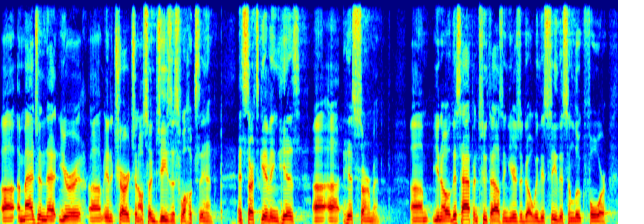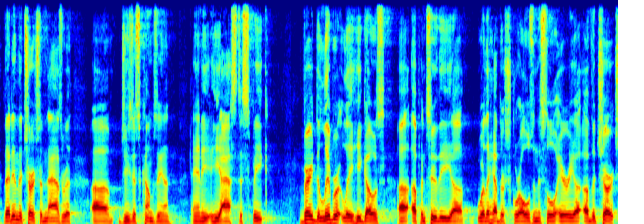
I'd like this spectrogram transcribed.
uh, imagine that you're um, in a church and all of a sudden Jesus walks in and starts giving his, uh, uh, his sermon. Um, you know, this happened 2,000 years ago. We see this in Luke 4 that in the church of Nazareth, um, Jesus comes in and he, he asks to speak. Very deliberately, he goes uh, up into the uh, where they have their scrolls in this little area of the church,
